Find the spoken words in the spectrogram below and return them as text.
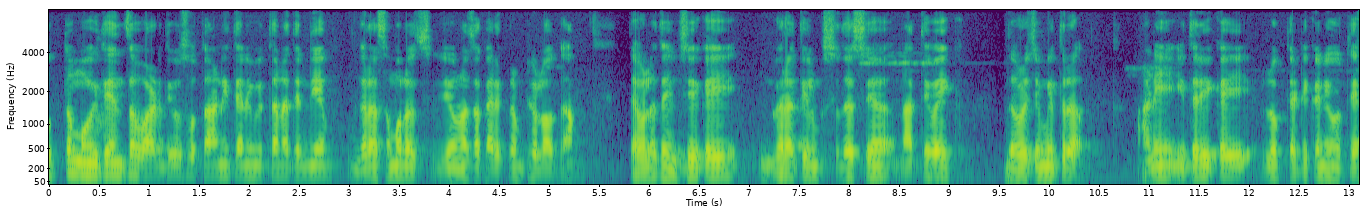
उत्तम मोहिते यांचा वाढदिवस होता आणि त्यानिमित्तानं त्यांनी घरासमोरच जेवणाचा कार्यक्रम ठेवला होता. त्यावेळेला त्यांचे काही घरातील सदस्य नातेवाईक जवळचे मित्र आणि इतरही काही लोक त्या ठिकाणी होते.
